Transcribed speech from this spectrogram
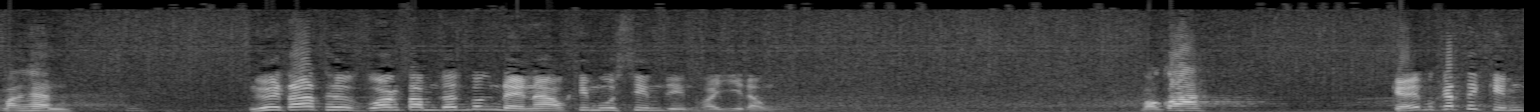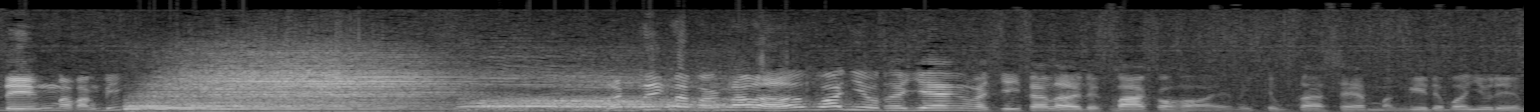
Màn hình. Người ta thường quan tâm đến vấn đề nào khi mua sim điện thoại di động? Bỏ qua. Kể một cách tiết kiệm điện mà bạn biết. Rất tiếc là bạn đã lỡ quá nhiều thời gian và chỉ trả lời được ba câu hỏi thì chúng ta xem bạn ghi được bao nhiêu điểm.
